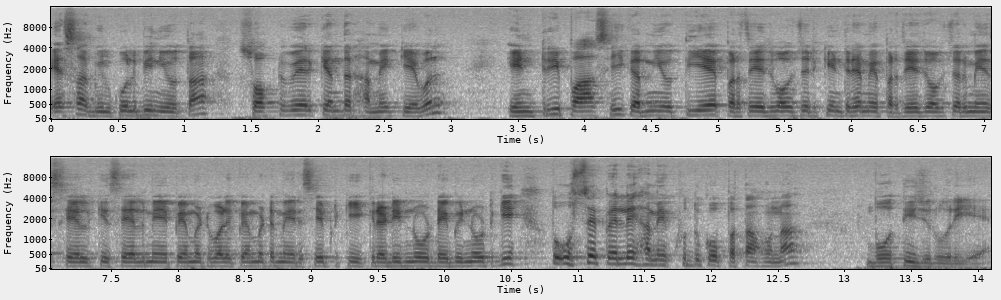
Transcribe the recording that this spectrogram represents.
ऐसा बिल्कुल भी नहीं होता। सॉफ्टवेयर के अंदर हमें केवल एंट्री पास ही करनी होती है। परचेज वाउचर की एंट्री हमें परचेज वाउचर में सेल की सेल में पेमेंट वाली पेमेंट में रिसिप्ट की क्रेडिट नोट डेबिट नोट की तो उससे पहले हमें खुद को पता होना बहुत ही ज़रूरी है।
